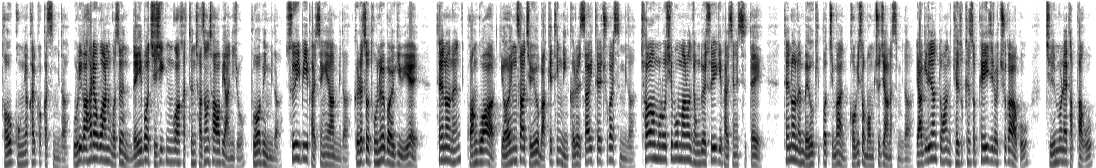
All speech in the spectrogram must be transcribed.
더욱 공략할 것 같습니다. 우리가 하려고 하는 것은 네이버 지식인과 같은 자선 사업이 아니죠. 부업입니다. 수입이 발생해야 합니다. 그래서 돈을 벌기 위해 테너는 광고와 여행사 제휴 마케팅 링크를 사이트에 추가했습니다. 처음으로 15만원 정도의 수익이 발생했을 때 테너는 매우 기뻤지만 거기서 멈추지 않았습니다. 약 1년 동안 계속해서 페이지를 추가하고 질문에 답하고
